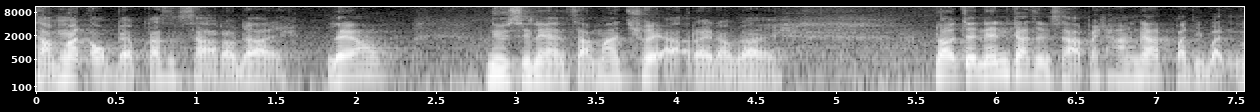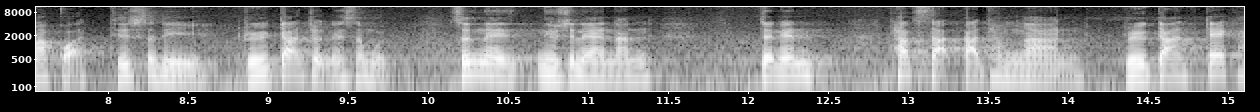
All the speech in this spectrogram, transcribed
สามารถออกแบบการศึกษาเราได้ แล้วนิวซีแลนด์สามารถช่วยอะไรเราได้ เราจะเน้นการศึกษาไปทางด้านปฏิบัติมากกว่าทฤษฎี หรือการจดในสมุด ซึ่งในนิวซีแลนด์นั้น จะเน้นทักษะการทำงาน หรือการแก้ไข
